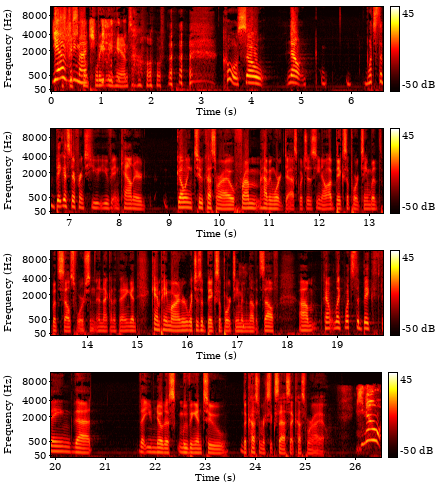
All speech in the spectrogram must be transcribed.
Yeah, Just pretty much. Completely hands off. cool. So now, what's the biggest difference you, you've encountered going to customer IO from having Workdesk, which is you know a big support team with with Salesforce and, and that kind of thing, and Campaign Monitor, which is a big support team in and of itself. Um, kind of like, what's the big thing that that you notice moving into the customer success at customer IO? You know,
